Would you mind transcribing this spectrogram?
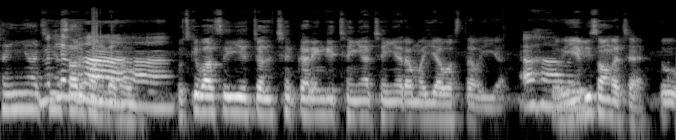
छैया मतलब शाहरुख खान का हाँ था हाँ। उसके बाद से ये चल करेंगे छैया छैया रमैया वस्तावैया। हाँ तो ये भी सॉन्ग अच्छा है। तो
